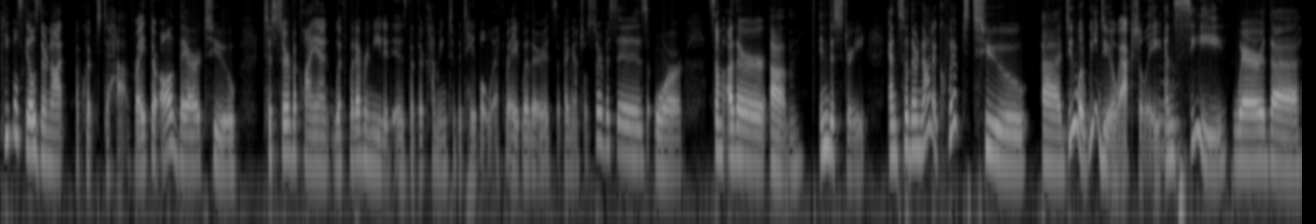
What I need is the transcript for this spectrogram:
People skills they're not equipped to have, right? They're all there to to serve a client with whatever need it is that they're coming to the table with, right? Whether it's financial services or some other um, industry. And so they're not equipped to uh, do what we do actually and see where the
